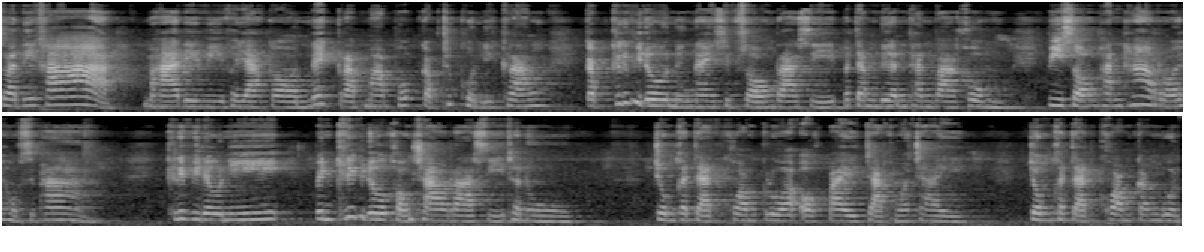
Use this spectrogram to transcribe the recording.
สวัสดีค่ะ มหาเดวีพยากรณ์ได้กลับมาพบกับทุกคนอีกครั้ง กับคลิปวิดีโอหนึ่งใน 12 ราศีประจำเดือนธันวาคม ปี 2565 คลิปวิดีโอนี้เป็นคลิปวิดีโอของชาวราศีธนู จงขจัดความกลัวออกไปจากหัวใจ จงขจัดความกังวล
